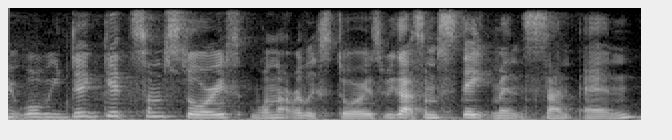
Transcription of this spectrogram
right, Well, we did get some stories. Well, not really stories. We got some statements sent in.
